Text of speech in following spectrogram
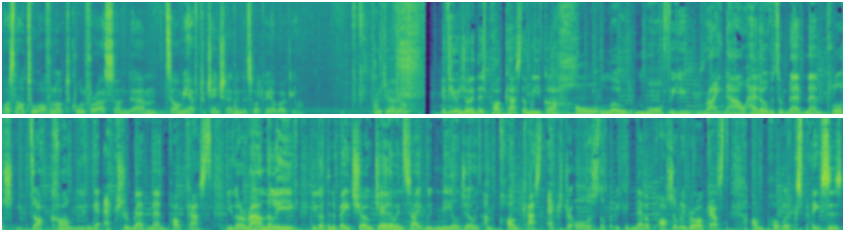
was now too often not cool for us, and um, so we have to change that, and that's what we are working on. Thank you, everyone. If you enjoyed this podcast, then we've got a whole load more for you right now. Head over to redmenplus.com. You can get extra Redmen podcasts. You've got Around the League, you've got the debate show, Journo Insight with Neil Jones, and podcast extra, all the stuff that we could never possibly broadcast on public spaces.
